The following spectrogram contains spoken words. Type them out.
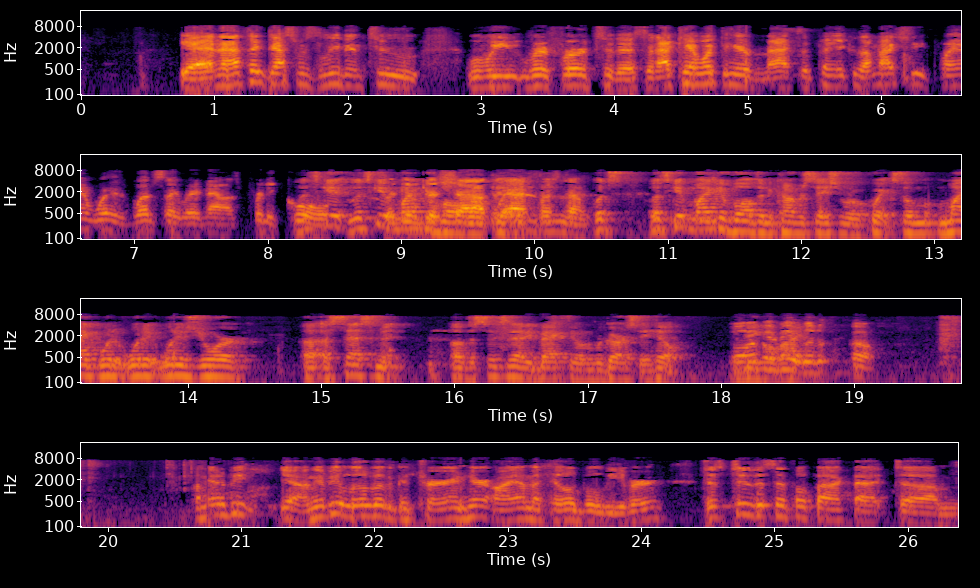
Yeah, and I think that's what's leading to when we refer to this. And I can't wait to hear Matt's opinion because I'm actually playing with his website right now. It's pretty cool. Let's get let's get give Mike involved. shout out to that first time. Let's let's get Mike involved in the conversation real quick. So, Mike, what what what is your uh, assessment of the Cincinnati backfield in regards to Hill? Well, I'm Big gonna be a little. Oh, I'm gonna be. Yeah, I'm gonna be a little bit of a contrarian here. I am a Hill believer, just to the simple fact that, um,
